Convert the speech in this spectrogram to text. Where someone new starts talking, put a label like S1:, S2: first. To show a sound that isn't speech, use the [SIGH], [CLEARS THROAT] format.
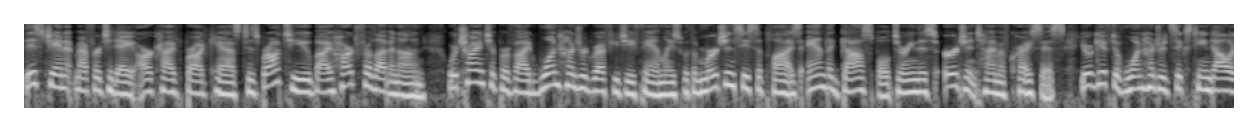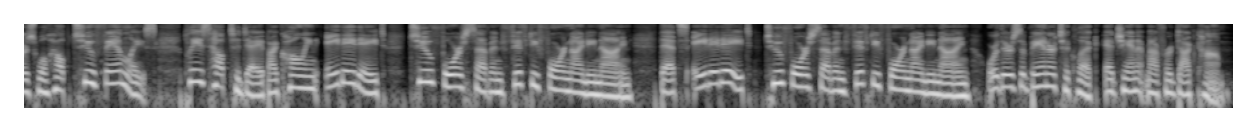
S1: This Janet Mefford Today archived broadcast is brought to you by Heart for Lebanon. We're trying to provide 100 refugee families with emergency supplies and the gospel during this urgent time of crisis. Your gift of $116 will help two families. Please help today by calling 888 247 5499. That's 888 247 5499, or there's a banner to click at janetmefford.com.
